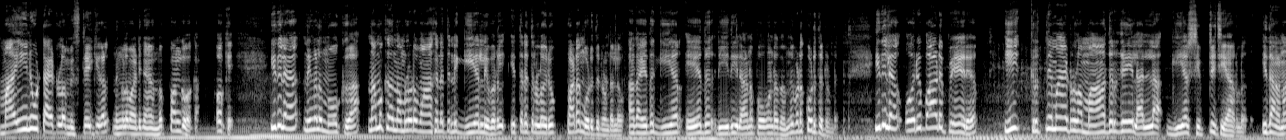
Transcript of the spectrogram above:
മൈന്യൂട്ടായിട്ടുള്ള മിസ്റ്റേക്കുകൾ നിങ്ങളുമായിട്ട് ഞാനൊന്ന് പങ്കുവെക്കാം. ഓക്കെ ഇതിൽ നിങ്ങൾ നോക്കുക നമുക്ക് നമ്മളുടെ വാഹനത്തിന്റെ ഗിയർ ലിവറിൽ ഇത്തരത്തിലുള്ള ഒരു പടം കൊടുത്തിട്ടുണ്ടല്ലോ. അതായത് ഗിയർ ഏത് രീതിയിലാണ് പോകേണ്ടതെന്ന് ഇവിടെ കൊടുത്തിട്ടുണ്ട്. ഇതിൽ ഒരുപാട് പേര് ഈ കൃത്യമായിട്ടുള്ള മാതൃകയിലല്ല ഗിയർ ഷിഫ്റ്റ് ചെയ്യാറുള്ളത്. ഇതാണ്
